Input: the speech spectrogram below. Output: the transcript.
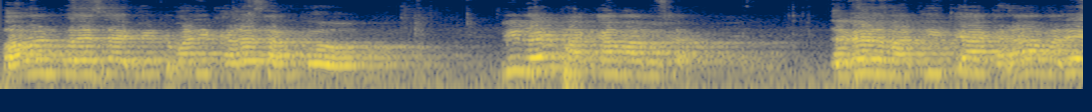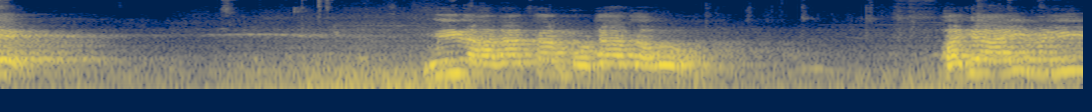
बावनकुळे साहेब मी तुम्हाला खरं सांगतो मी लय फाटका माणूस आहे. दगड मातीच्या घरामध्ये मी राहण्याचा मोठा झालो माझे आई वडील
